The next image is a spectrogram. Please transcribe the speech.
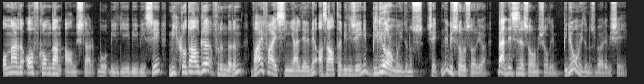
Onlar da Ofcom'dan almışlar bu bilgiyi BBC. Mikrodalga fırınların Wi-Fi sinyallerini azaltabileceğini biliyor muydunuz şeklinde bir soru soruyor. Ben de size sormuş olayım. Biliyor muydunuz böyle bir şeyi?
